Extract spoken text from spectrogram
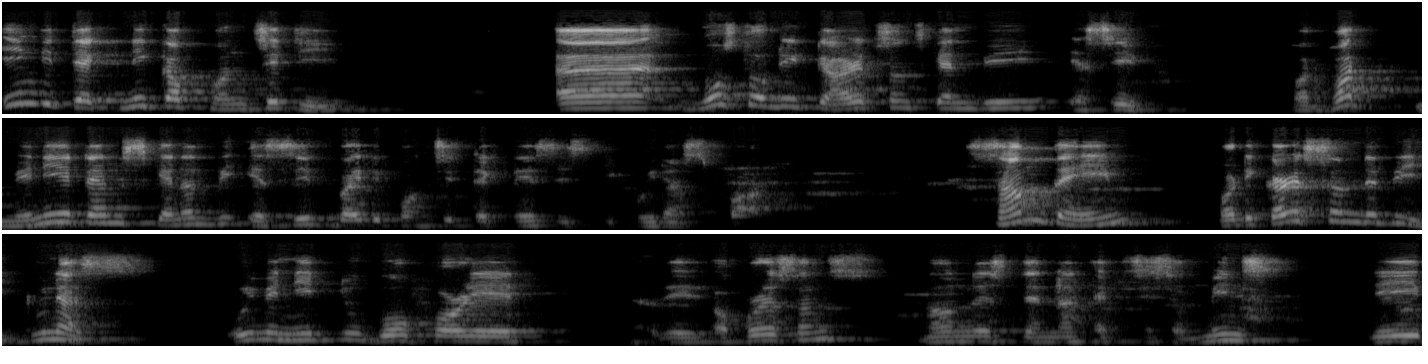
In the technique of Ponseti, uh, most of the directions can be achieved. But what many times cannot be achieved by the Ponseti technique is equinus part. Sometimes for the correction of the equinus, we may need to go for a, the operations known as tendon excision. Means the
